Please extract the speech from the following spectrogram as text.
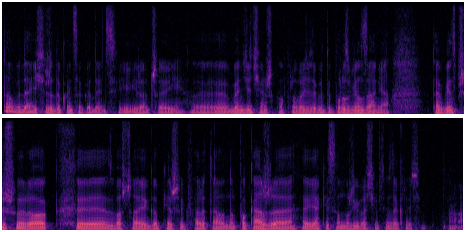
to wydaje się, że do końca kadencji raczej e, będzie ciężko wprowadzić tego typu rozwiązania. Tak więc przyszły rok, e, zwłaszcza jego pierwszy kwartał, no, pokaże, jakie są możliwości w tym zakresie. A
